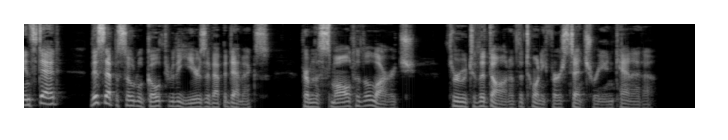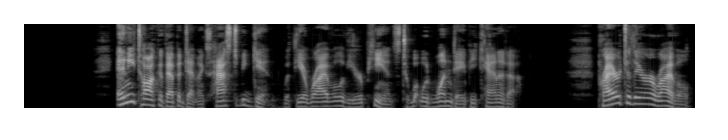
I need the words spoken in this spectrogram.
Instead, this episode will go through the years of epidemics, from the small to the large, through to the dawn of the 21st century in Canada. Any talk of epidemics has to begin with the arrival of Europeans to what would one day be Canada. Prior to their arrival,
